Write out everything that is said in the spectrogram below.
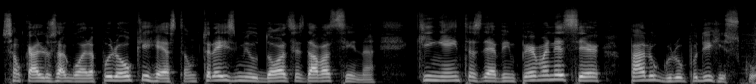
São Carlos agora apurou que restam 3 mil doses da vacina. 500 devem permanecer para o grupo de risco.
